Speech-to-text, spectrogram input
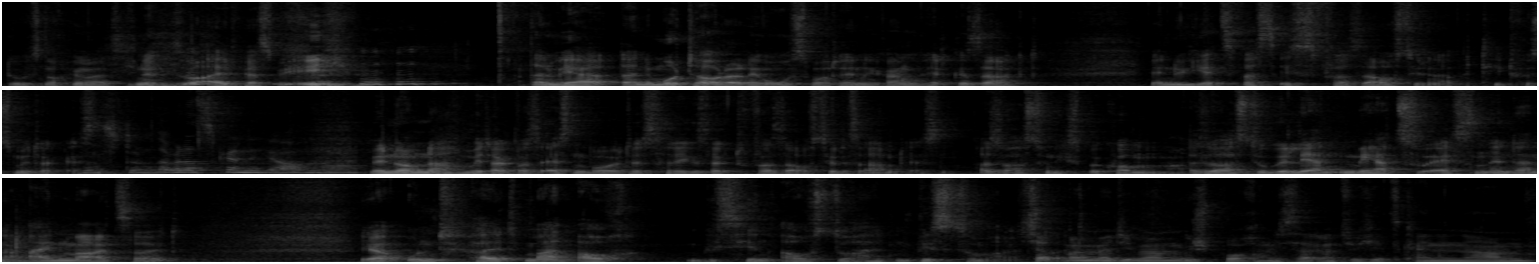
du bist noch jünger als ich, ne? so alt wärst wie ich, dann wäre deine Mutter oder deine Großmutter hingegangen und hätte gesagt, wenn du jetzt was isst, versaust du den Appetit fürs Mittagessen. Das stimmt, aber das kenne ich auch noch. Wenn du am Nachmittag was essen wolltest, hat er gesagt, du versaust dir das Abendessen. Also hast du nichts bekommen. Also hast du gelernt, mehr zu essen in deiner einen Mahlzeit. Ja, und halt mal auch ein bisschen auszuhalten bis zum Mahlzeit. Ich habe mal mit jemandem gesprochen, ich sage natürlich jetzt keine Namen.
